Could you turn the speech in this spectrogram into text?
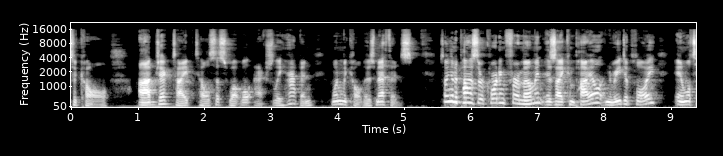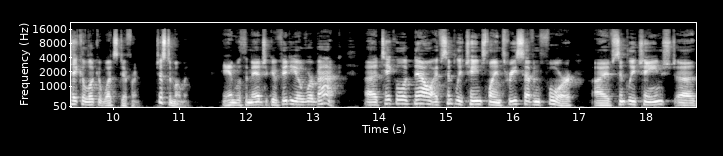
to call. Object type tells us what will actually happen when we call those methods. So I'm going to pause the recording for a moment as I compile and redeploy, and we'll take a look at what's different. Just a moment. And with the magic of video, we're back. Uh, take a look now. I've simply changed line 374. I've simply changed uh,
